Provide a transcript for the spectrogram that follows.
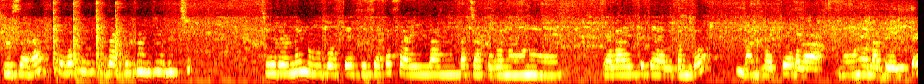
చూసారా? ఇలా చూపించి? దగ్గర నుంచి చూపించి. చూడండి నువ్వు కొట్టేసేసాక సైడ్ అంతా చక్కగా నూనె ఎలా అయితే తేలుతుందో మనకైతే ఇలాగా నూనె ఇలా తేలితే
